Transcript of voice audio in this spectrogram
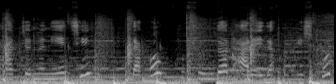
আমার জন্য নিয়েছি। দেখো, খুব সুন্দর। আর এই দেখো বিস্কুট।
